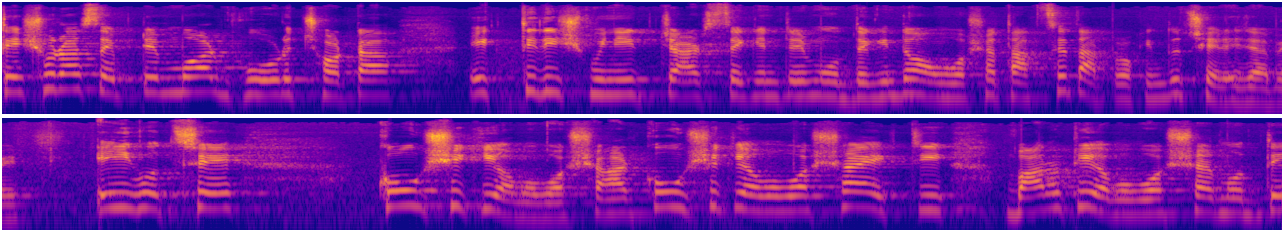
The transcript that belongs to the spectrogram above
তেসরা সেপ্টেম্বর ভোর ছটা একত্রিশ মিনিট, চার সেকেন্ডের মধ্যে কিন্তু অমাবস্যা থাকছে, তারপর কিন্তু ছেড়ে যাবে। এই হচ্ছে কৌশিকী অমাবস্যা। আর কৌশিকী অমাবস্যা একটি বারোটি অমাবস্যার মধ্যে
